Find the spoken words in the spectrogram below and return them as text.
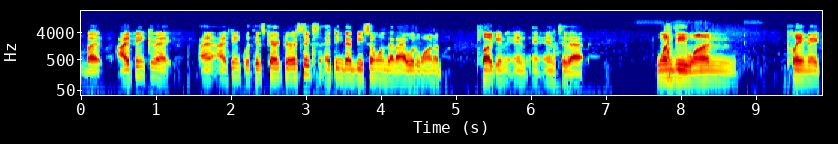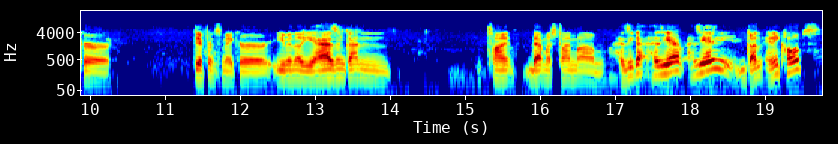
But I think that I, I think with his characteristics, I think that'd be someone that I would want to plug in, in, in into that one v one playmaker difference maker, even though he hasn't gotten time that much time. Um, has he got? Has he ever? Has he gotten any call ups?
